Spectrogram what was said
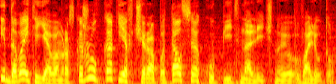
И давайте я вам расскажу, как я вчера пытался купить наличную валюту.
